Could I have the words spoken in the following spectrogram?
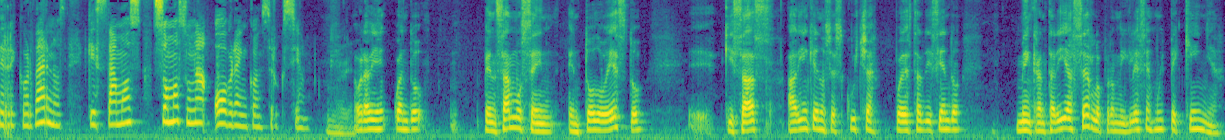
de recordarnos que estamos, somos una obra en construcción. Ahora bien, cuando pensamos en, todo esto, eh, quizás alguien que nos escucha puede estar diciendo, me encantaría hacerlo, pero mi iglesia es muy pequeña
